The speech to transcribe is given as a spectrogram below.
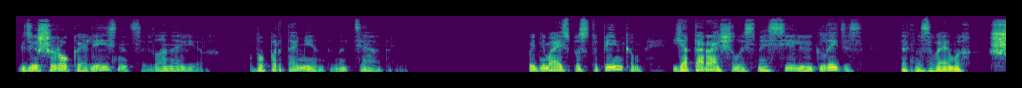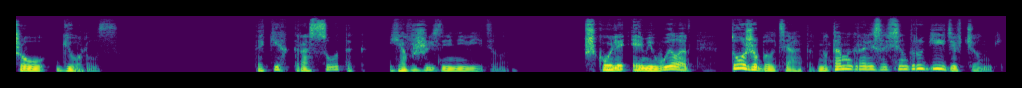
где широкая лестница вела наверх, в апартаменты над театром. Поднимаясь по ступенькам, я таращилась на Селию и Глэдис, так называемых шоу-герлз. Таких красоток я в жизни не видела. В школе Эми Уиллард тоже был театр, но там играли совсем другие девчонки.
